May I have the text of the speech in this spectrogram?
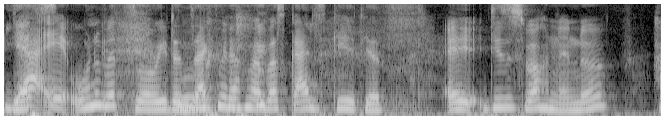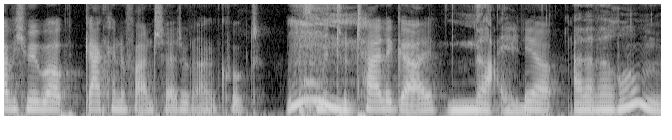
Yes. Ja, ey, ohne Witz, Zoe. Dann sag mir doch mal, was Geiles geht jetzt. Ey, dieses Wochenende habe ich mir überhaupt gar keine Veranstaltung angeguckt. Ist mir total egal. Nein. Ja. Aber warum?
